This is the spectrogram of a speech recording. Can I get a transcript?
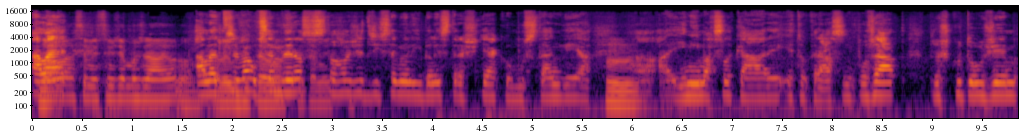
Ale, no, já si myslím, že možná jo. No. ale To třeba už jsem je vyrost z toho, že dřív se mi líbily strašně jako Mustangy a, Hmm. a, a jiný muscle cary, je to krásný. Pořád trošku toužím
